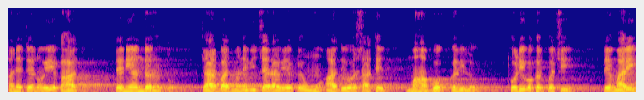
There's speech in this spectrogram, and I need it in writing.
અને તેનો એક હાથ તેની અંદર હતો. ત્યારબાદ મને વિચાર આવ્યો કે હું આ દેવર સાથે જ મહાભોગ કરી લઉં. થોડી વખત પછી તે મારી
